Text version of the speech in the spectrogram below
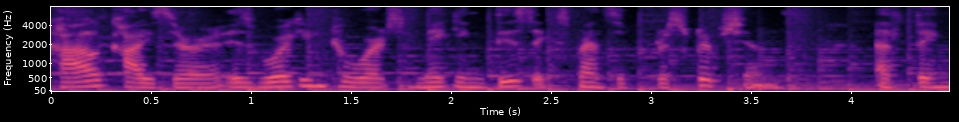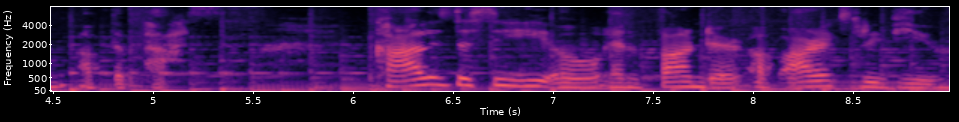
Kyle Kiser, is working towards making these expensive prescriptions a thing of the past. Kyle is the CEO and founder of RxRevu,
